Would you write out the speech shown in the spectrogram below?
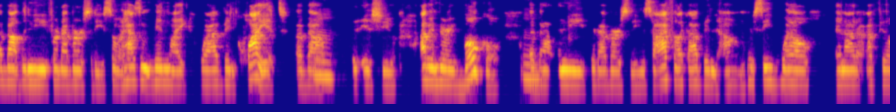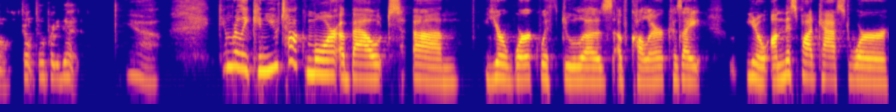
about the need for diversity. So it hasn't been like where I've been quiet about mm. the issue. I've been very vocal mm. about the need for diversity. So I feel like I've been um, received well and I, I feel, feel, feel pretty good. Yeah. Kimberly, can you talk more about um, your work with doulas of color? Because I, you know, on this podcast, we're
